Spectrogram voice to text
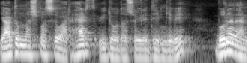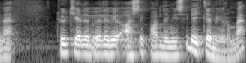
Yardımlaşması var. Her videoda söylediğim gibi. Bu nedenle Türkiye'de böyle bir açlık pandemisi beklemiyorum ben.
